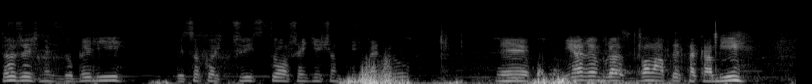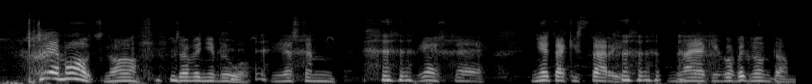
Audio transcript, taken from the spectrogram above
To, żeśmy zdobyli wysokość 365 metrów. E, Jarzem wraz z dwoma plecakami. Czuję moc, no, co by nie było. Jestem jeszcze nie taki stary, na jakiego wyglądam.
